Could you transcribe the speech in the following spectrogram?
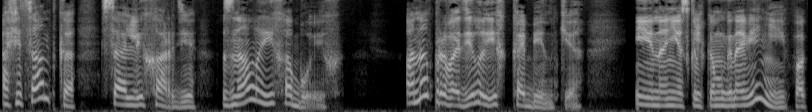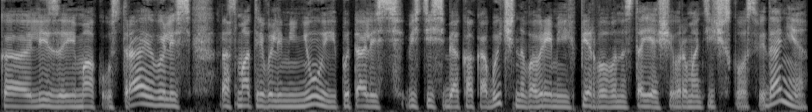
Официантка Салли Харди знала их обоих. Она проводила их к кабинке — и на несколько мгновений, пока Лиза и Мак устраивались, рассматривали меню и пытались вести себя как обычно во время их первого настоящего романтического свидания,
